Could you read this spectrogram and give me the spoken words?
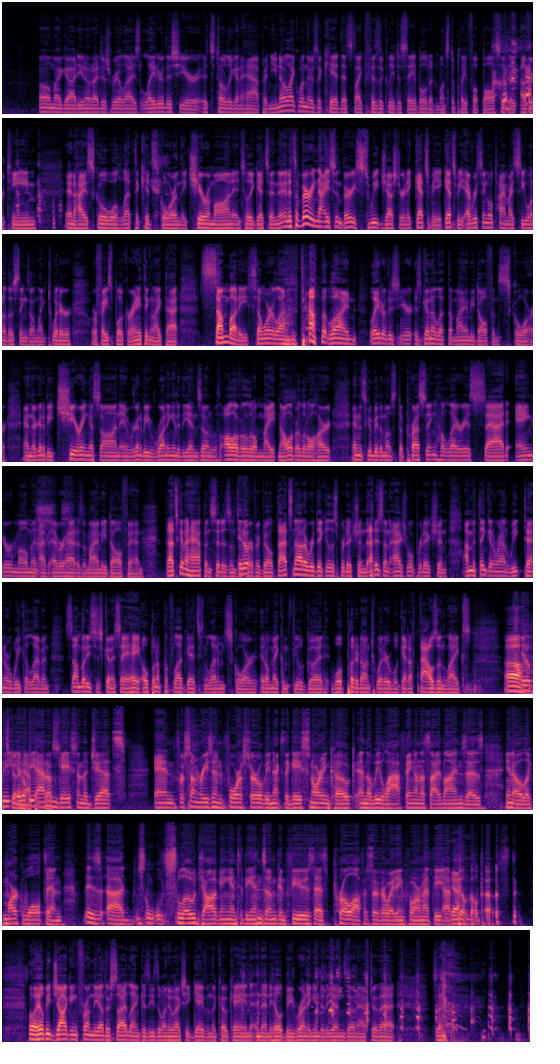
Oh my god! You know what I just realized? Later this year, it's totally going to happen. You know, like when there's a kid that's like physically disabled and wants to play football, so the other team in high school will let the kid score and they cheer him on until he gets in there. And it's a very nice and very sweet gesture, and it gets me. It gets me every single time I see one of those things on like Twitter or Facebook or anything like that. Somebody somewhere down the line later this year is going to let the Miami Dolphins score, and they're going to be cheering us on, and we're going to be running into the end zone with all of our little might and all of our little heart, and it's going to be the most depressing hilarious, sad anger moment I've ever had as a Miami Dolphin fan. That's going to happen, citizens of Perfectville. That's not a ridiculous prediction. That is an actual prediction. I'm thinking around week 10 or week 11, somebody's just going to say, hey, open up the floodgates and let him score. It'll make him feel good. We'll put it on Twitter. We'll get a thousand likes. Oh, it'll be it'll happen, be Adam Chris. Gase and the Jets and for some reason Forrester will be next to Gase snorting coke, and they'll be laughing on the sidelines as you know, like Mark Walton is uh, slow jogging into the end zone, confused as parole officers are waiting for him at the uh, yeah. field goal post. Well, he'll be jogging from the other sideline because he's the one who actually gave him the cocaine, and then he'll be running into the end zone after that. So.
